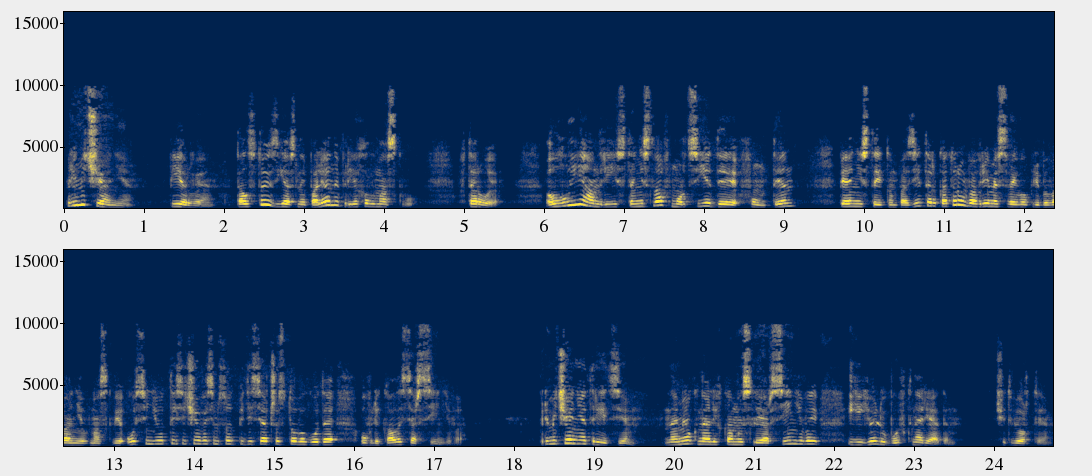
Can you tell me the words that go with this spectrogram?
Примечание. Первое. Толстой из Ясной Поляны приехал в Москву. Второе. Луи Анри Станислав Мортье де Фонтен, пианист и композитор, которым во время своего пребывания в Москве осенью 1856 года увлекалась Арсеньева. Примечание третье. Намек на легкомыслие Арсеньевой и ее любовь к нарядам. Четвертое.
